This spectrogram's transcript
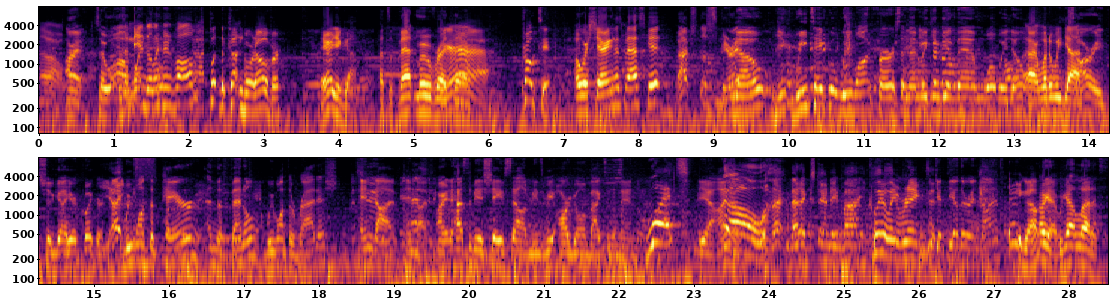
Oh. All right. So Is uh, a mandolin involved? Flip the cutting board over. There you go. That's a vet move right there. Yeah. Pro tip. Oh, we're sharing this basket? That's the spirit. No, you, we take what we want first, and then we can give them what we don't. All right, what do we got? Sorry, should have got here quicker. Yikes. We want the pear and the fennel. We want the radish. Endive, endive. All right, it has to be a shaved salad. Means we are going back to the mandolin. What? Yeah, I know. Is that medic standing by? Clearly rigged. Get the other endive. There you go. Okay, we got lettuce.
